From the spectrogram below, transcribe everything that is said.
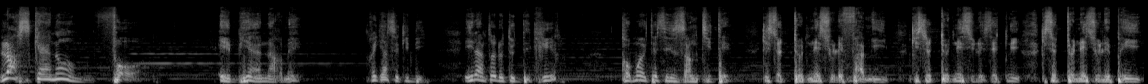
lorsqu'un homme fort et bien armé, regarde ce qu'il dit, il est en train de te décrire comment étaient ces entités qui se tenaient sur les familles, qui se tenaient sur les ethnies, qui se tenaient sur les pays.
